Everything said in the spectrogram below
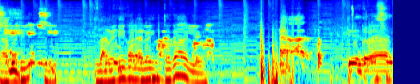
La, peli- la película de los intocables. Tiene todo eso.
